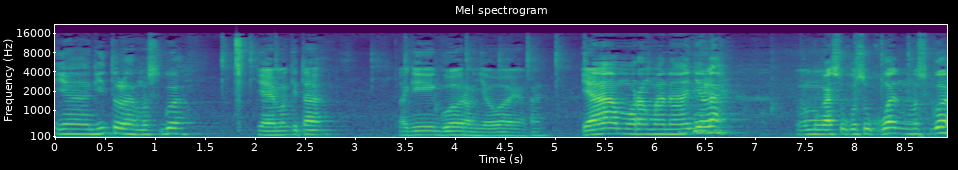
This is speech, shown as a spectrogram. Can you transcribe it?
ya gitulah maksud gue ya emang kita lagi gue orang Jawa ya kan. Ya mau orang mana aja lah. Ngomong gak suku-sukuan maksud gue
